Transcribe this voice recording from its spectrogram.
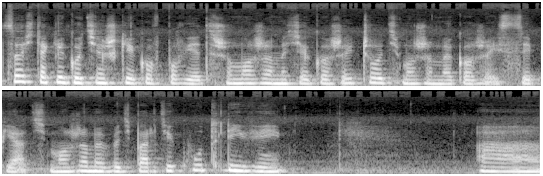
coś takiego ciężkiego w powietrzu. Możemy się gorzej czuć, możemy gorzej sypiać, możemy być bardziej kłótliwi, a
